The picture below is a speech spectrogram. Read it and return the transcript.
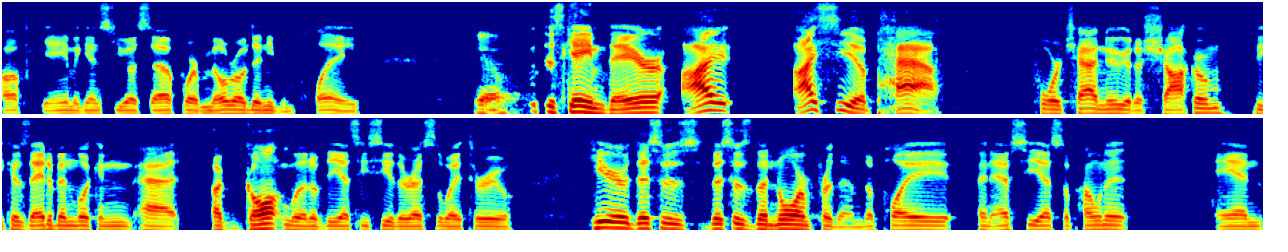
tough game against USF where Milroe didn't even play. Yeah. With this game there, I I see a path for Chattanooga to shock them because they'd have been looking at a gauntlet of the SEC the rest of the way through. Here, this is this is the norm for them to play an FCS opponent and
